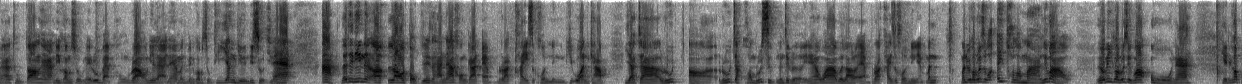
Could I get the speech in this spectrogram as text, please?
นะถูกต้องฮะมีความสุขในรูปแบบของเรานี่แหละนะฮะมันจะเป็นความสุขที่ยั่งยืนที่สุดนะฮะอะแล้วทีนี้เนี่ยเอ่อเราตกอยู่ในสถานะของการแอบรักใครสักคนหนึ่งพี่อ้วนครับ อยากจะรู้อ่ารู้จักความรู้สึกนั้นจังเลยนะฮะว่าเวลาเราแอบรักใครสักคนหนึ่งเนี่ยมันมันมีความรู้สึกว่าเอ้ยทรมานหรือเปล่าหรือว่ามีความรู้สึกว่าโอ้โหนะ เห็นเข้าไป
